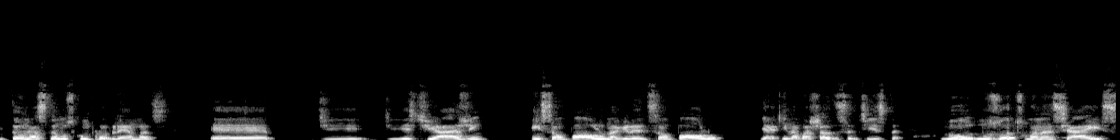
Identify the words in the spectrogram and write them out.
Então, nós estamos com problemas é, de, de estiagem em São Paulo, na Grande São Paulo, e aqui na Baixada Santista. No, nos outros mananciais,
